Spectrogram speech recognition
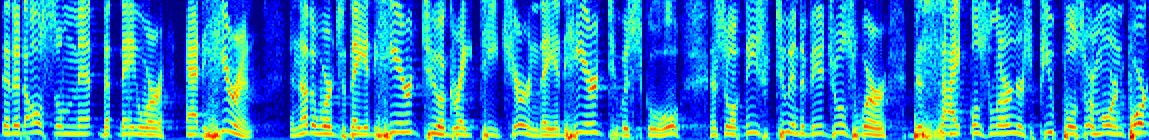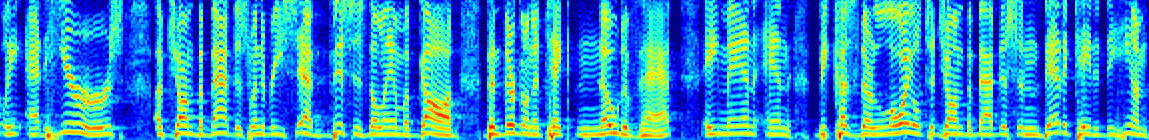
that it also meant that they were adherent in other words, they adhered to a great teacher and they adhered to a school. And so, if these two individuals were disciples, learners, pupils, or more importantly, adherers of John the Baptist, whenever he said, This is the Lamb of God, then they're going to take note of that. Amen. And because they're loyal to John the Baptist and dedicated to him,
